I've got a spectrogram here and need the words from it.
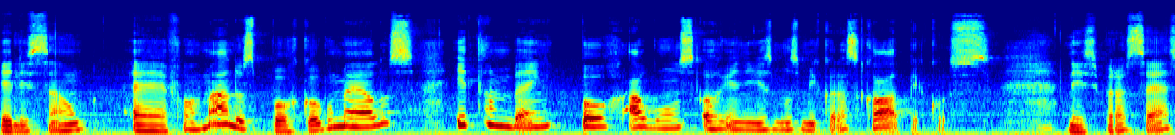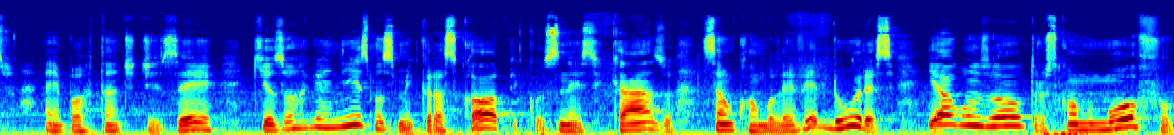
eles são é, formados por cogumelos e também por alguns organismos microscópicos. Nesse processo, é importante dizer que os organismos microscópicos, nesse caso, são como leveduras e alguns outros, como mofo,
